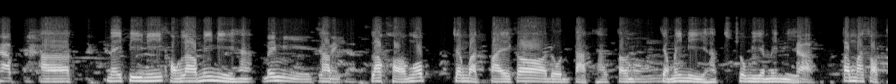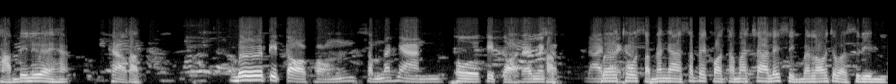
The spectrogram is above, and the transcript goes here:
ครับ เอ่อในปีนี้ของเราไม่มีฮะ ไม่มีคใช่รับไหมครับ เราของบ จังหวัดไปก็โดนตัดครับตอนอ๋อ ยังไม่มีครับ ช่วงนี้ยังไม่มี ครับ ต้องมาสอบถามเรื่อยๆฮะ ครับ ครับ เบอร์ติดต่อของสำนักงานโทรติดต่อได้ไหมครับ ได้เบอร์ได้คโทรสำนักงานทรัพยากรธรรมชาติและสิ่งแวดล้อมจังหวัดสุรินทร์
